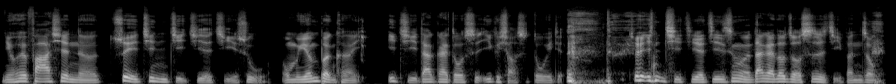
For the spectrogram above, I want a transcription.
你会发现呢，最近几集的集数，我们原本可能。一集大概都是一个小时多一点，最近几集的集数呢，大概都只有四十几分钟。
